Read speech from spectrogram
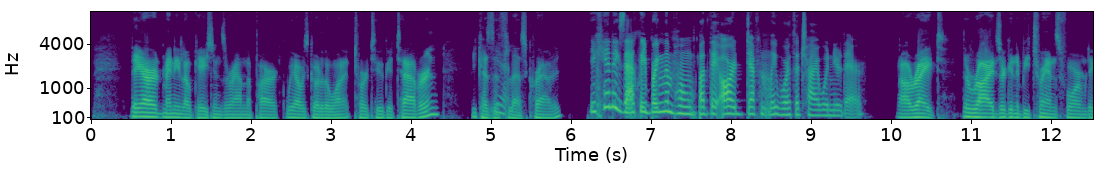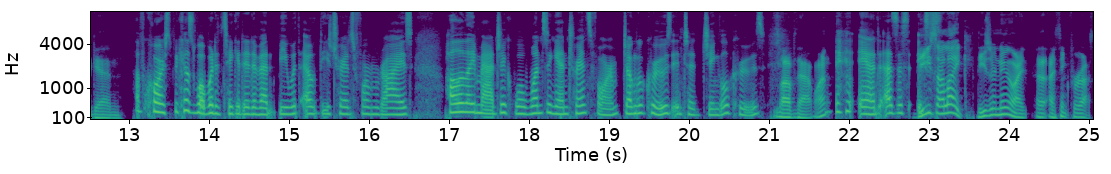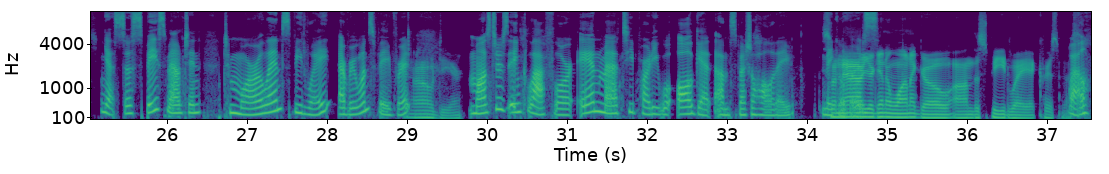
they are at many locations around the park. We always go to the one at Tortuga Tavern because it's Yeah. less crowded. You can't exactly bring them home, but they are definitely worth a try when you're there. All right, the rides are going to be transformed again. Of course, because what would a ticketed event be without these transformed rides? Holiday Magic will once again transform Jungle Cruise into Jingle Cruise, Love that one. and as a These I like. These are new. I uh, I think for us. yes, so Space Mountain, Tomorrowland Speedway, everyone's favorite, Oh dear. Monsters Inc. Laugh Floor, and Mad Tea Party will all get um special holiday makeovers. So now you're going to want to go on the speedway at Christmas. well,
